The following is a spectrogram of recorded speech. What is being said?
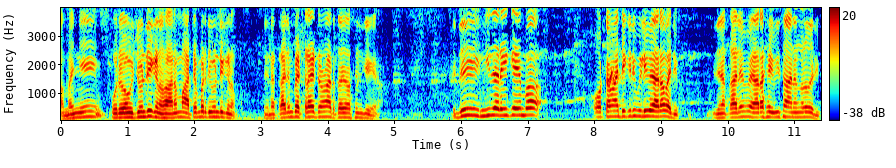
അമ്മ ഇനി പുരോഗമിച്ചുകൊണ്ടിരിക്കണം സാധനം മാറ്റം വരുത്തിക്കൊണ്ടിരിക്കണം. ഇതിനെക്കാളും ബെറ്റർ ആയിട്ടാണ് അടുത്ത ദിവസം ചെയ്യണം ഇത് ഇനി ഇറങ്ങി കഴിയുമ്പോൾ ഓട്ടോമാറ്റിക്കലി വിളി വേറെ വരും. ഇതിനേക്കാളും വേറെ ഹെവി സാധനങ്ങൾ വരും.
